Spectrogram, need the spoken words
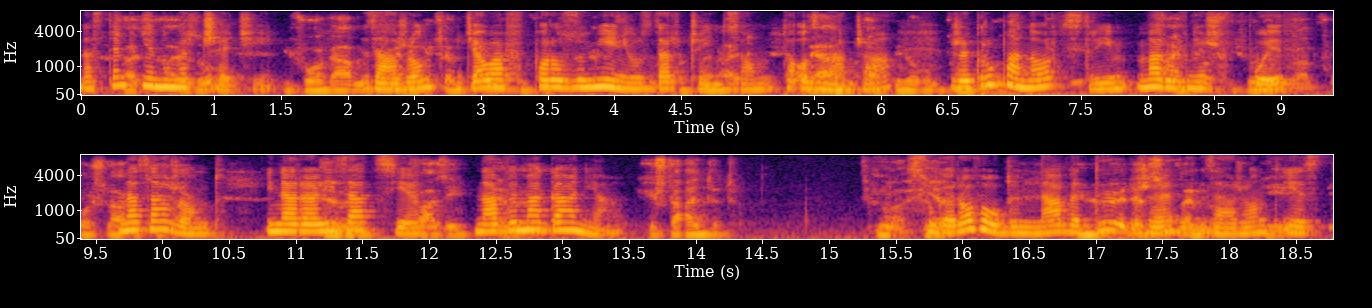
Następnie numer trzeci. Zarząd działa w porozumieniu z darczyńcą. To oznacza, że grupa Nord Stream ma również wpływ na zarząd i na realizację, na wymagania. Sugerowałbym nawet, że zarząd jest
